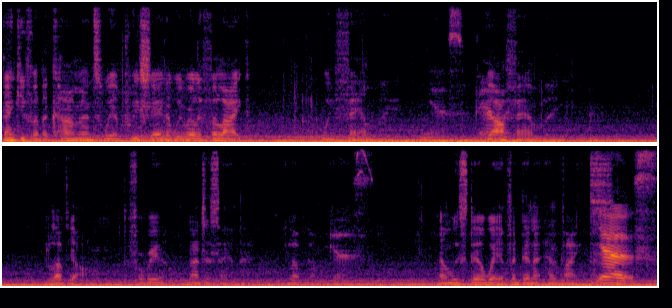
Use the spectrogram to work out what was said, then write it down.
Thank you for the comments. We appreciate it. We really feel like we family. Yes. Y'all family. family. We love y'all. For real. Not just saying that. We love y'all. Yes. And we still waiting for dinner invites. Yes.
